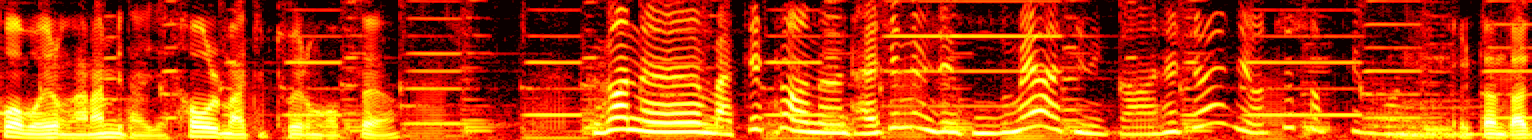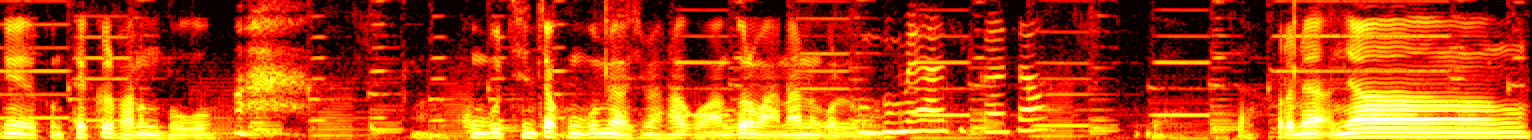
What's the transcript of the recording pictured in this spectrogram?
투어 뭐 이런 거 안 합니다. 이제 서울 맛집 투어 이런 거 없어요. 그거는 맛집 투어는 달씨님들이 궁금해 하시니까 해줘야지 어쩔 수 없지 그거는. 일단 나중에 그럼 댓글 반응 보고 어, 공부 진짜 궁금해 하시면 하고 안 그러면 안 하는 걸로. 궁금해 하실 거죠? 자, 그러면 안녕.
